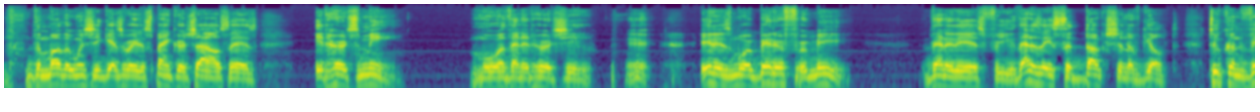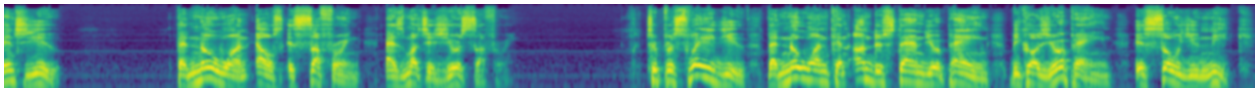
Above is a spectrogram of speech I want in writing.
the mother, when she gets ready to spank her child, says, It hurts me more than it hurts you. it is more bitter for me than it is for you. That is a seduction of guilt to convince you that no one else is suffering as much as you're suffering to persuade you that no one can understand your pain because your pain is so unique.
